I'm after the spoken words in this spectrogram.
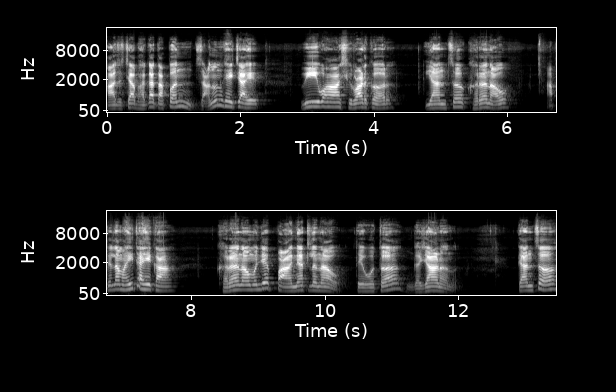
आजच्या भागात आपण जाणून घ्यायचे आहेत. वि वा शिरवाडकर यांचं खरं नाव आपल्याला माहीत आहे का? खरं नाव म्हणजे पाण्यातलं नाव. ते होतं गजानन. त्यांचं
